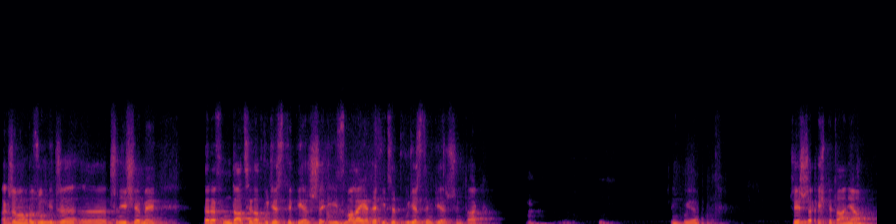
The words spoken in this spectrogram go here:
Także mam rozumieć, że e, przeniesiemy te refundacje na 21 i zmaleje deficyt w 21, tak? Dziękuję. Czy jeszcze jakieś pytania?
